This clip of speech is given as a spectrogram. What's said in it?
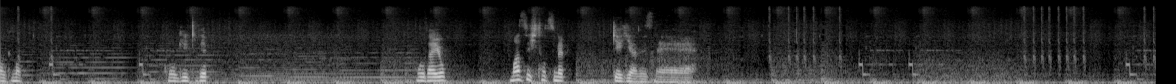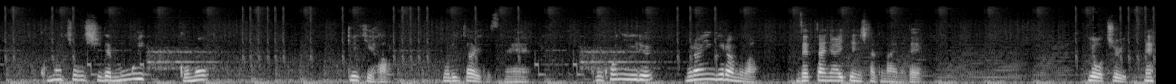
艦爆の攻撃で、砲台を、まず一つ目、撃破ですね。この調子でもう一個も撃破取りたいですね。ここにいるブライングラムは絶対に相手にしたくないので、要注意ですね。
